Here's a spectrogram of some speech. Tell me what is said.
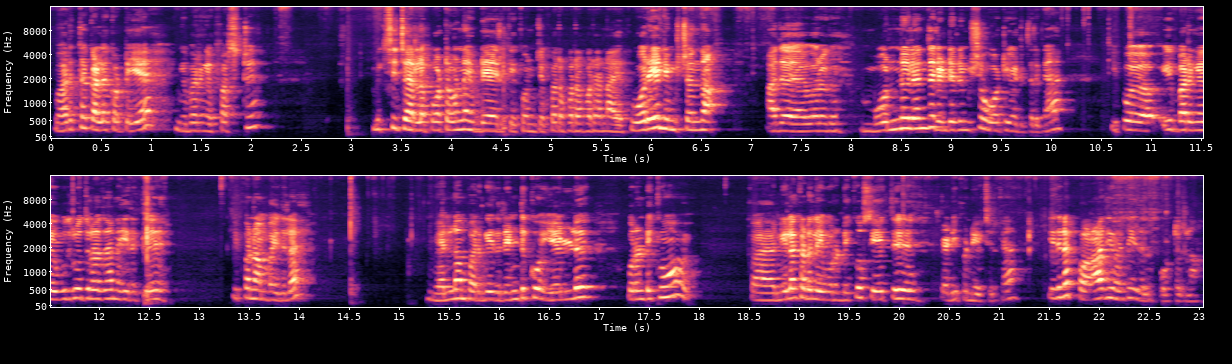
வறுத்த களைக்கொட்டையை இங்கே பாருங்கள் ஃபஸ்ட்டு மிக்ஸி ஜாரில் போட்டோன்னே இப்படி ஆயிருக்கு கொஞ்சம் பர பர பரன்னு ஆயிருக்கு. ஒரே நிமிஷம்தான். அதை ஒரு ஒன்றுலேருந்து ரெண்டு நிமிஷம் ஓட்டி எடுத்திருக்கேன். இப்போ இது பாருங்கள் உதிர உதிராக தானே இருக்குது இப்போ நம்ம இதில் வெல்லம் பாருங்கள் இது ரெண்டுக்கும் எள்ளு உருண்டைக்கும் க- நிலக்கடலை உருண்டைக்கும் சேர்த்து ரெடி பண்ணி வச்சுருக்கேன். இதில் பாதி வந்து இதில் போட்டுக்கலாம்.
